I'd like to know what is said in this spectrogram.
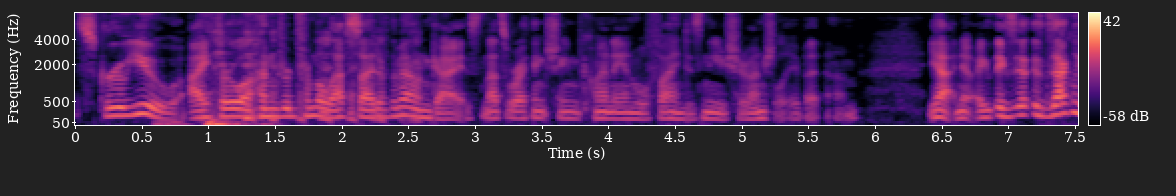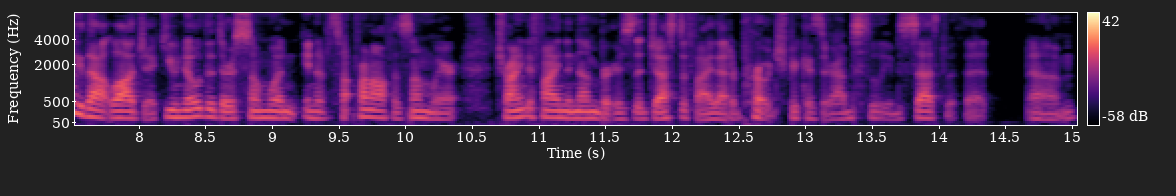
screw you i throw a hundred from the left side of the mound guys and that's where i think shane Clanahan will find his niche eventually but um yeah, no, ex- exactly that logic. You know that there's someone in a front office somewhere trying to find the numbers that justify that approach because they're absolutely obsessed with it. Um,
